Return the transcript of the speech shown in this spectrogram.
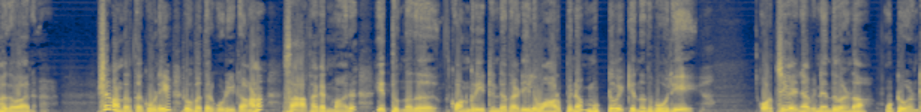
ഭഗവാൻ. പക്ഷെ മന്ത്രത്തെ കൂടിയും രൂപത്തിൽ കൂടിയിട്ടാണ് സാധകന്മാർ എത്തുന്നത്. കോൺക്രീറ്റിന്റെ തടിയിൽ വാർപ്പിന് മുട്ട് വയ്ക്കുന്നത് പോലെ. കുറച്ച് കഴിഞ്ഞാൽ പിന്നെ എന്ത് വേണ്ട? മുട്ട് വേണ്ട.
